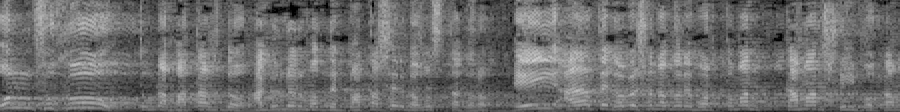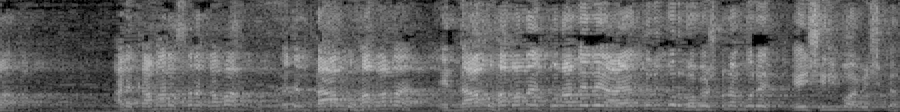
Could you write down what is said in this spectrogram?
উনফুকু তোমরা বাতাস দাও, আগুনের মধ্যে বাতাসের ব্যবস্থা করো। এই আয়াতে গবেষণা করে বর্তমান কামার শিল্প, কামার। আরে কামার আছে না কামার? ওই দা লোহা বানায়, এই দা লোহা বানায় কোরআনের আয়াতের উপর গবেষণা করে এই শিল্প আবিষ্কার।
